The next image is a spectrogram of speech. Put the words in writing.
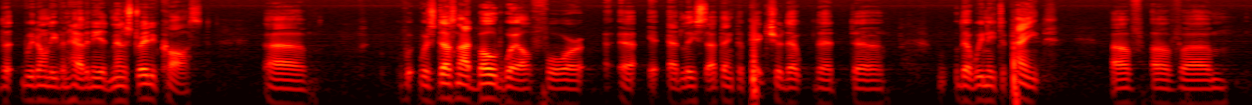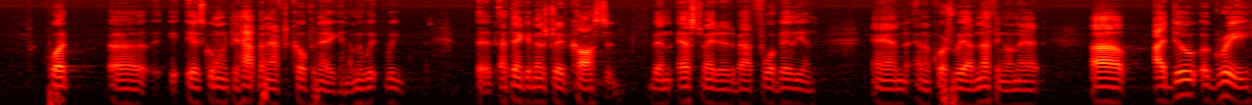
the, we don't even have any administrative cost, uh, which does not bode well for, uh, at least I think the picture that, that, uh, that we need to paint of, of um, what uh, is going to happen after Copenhagen. I mean, we, we, uh, I think administrative costs have been estimated at about 4 billion, and, and of course, we have nothing on that. Uh, I do agree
